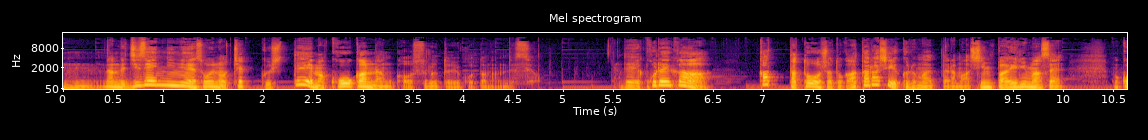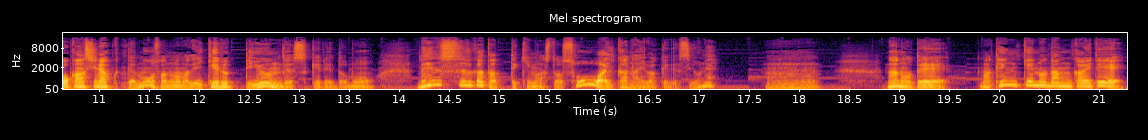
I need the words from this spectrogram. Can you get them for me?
うん。なんで、事前にね、そういうのをチェックして、まあ、交換なんかをするということなんですよ。で、これが、買った当初とか新しい車やったら、まあ、心配いりません。交換しなくてもそのままでいけるって言うんですけれども、年数が経ってきますとそうはいかないわけですよね。うん。なので、まあ、点検の段階で、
